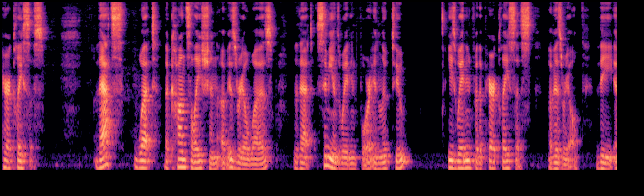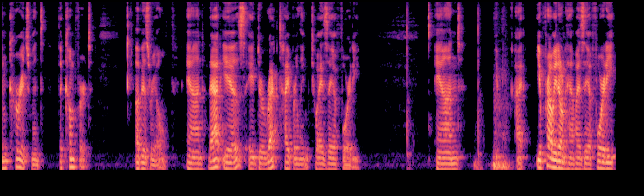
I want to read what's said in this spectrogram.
Paraklesis. That's what the consolation of Israel was that Simeon's waiting for in Luke 2. He's waiting for the paraklesis of Israel, the encouragement, the comfort of Israel. And that is a direct hyperlink to Isaiah 40. And you, I, you probably don't have Isaiah 40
